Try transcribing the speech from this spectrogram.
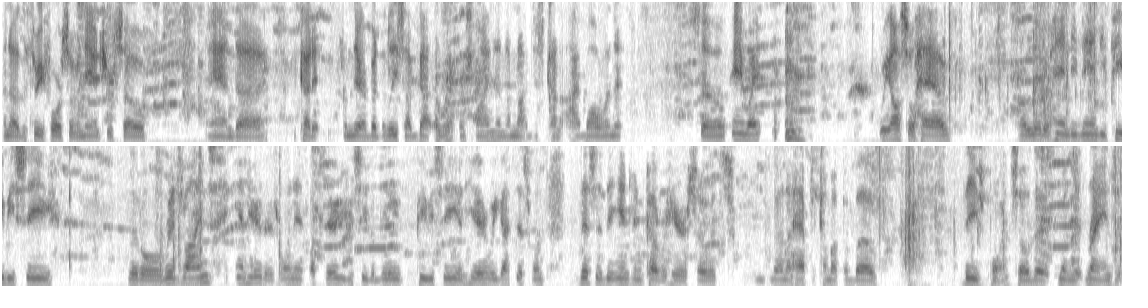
another three fourths of an inch or so and uh, cut it from there. But at least i've got a reference line and i'm not just kind of eyeballing it. So anyway, we also have a little handy dandy PVC little ridge lines in here. There's one up there. You can see the blue PVC. And here we got this one. This is the engine cover here. So it's going to have to come up above these points so that when it rains, it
